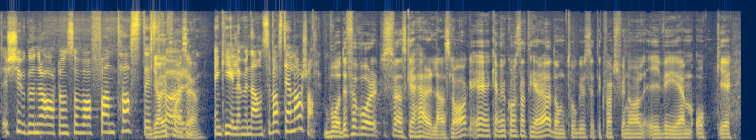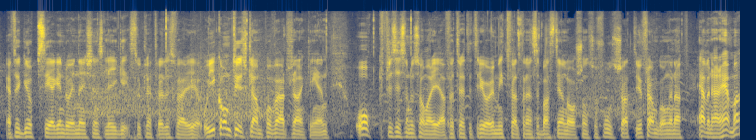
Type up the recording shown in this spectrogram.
2018 som var fantastiskt Ja, för en kille med namn Sebastian Larsson. Både för vårt svenska herrlandslag eh, kan vi konstatera. De tog ju sig till kvartsfinal i VM och eh, efter gruppsegern då i Nations League så klättrade Sverige och gick om Tyskland på världsrankingen. Och precis som du sa Maria, för 33-årig mittfältaren Sebastian Larsson så fortsatte ju framgångarna även här hemma.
